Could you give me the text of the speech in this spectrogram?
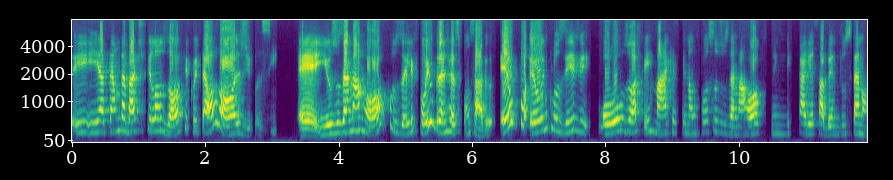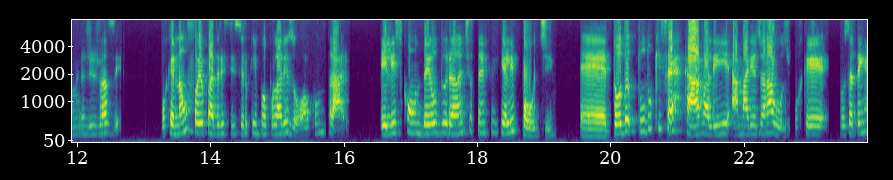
e, e até um debate filosófico e teológico, assim. É, e o José Marrocos, ele foi o grande responsável. Eu, eu, inclusive, ouso afirmar que se não fosse o José Marrocos, ninguém ficaria sabendo dos fenômenos de Juazeiro. Porque não foi o Padre Cícero quem popularizou, ao contrário. Ele escondeu durante o tempo em que ele pôde é, todo, tudo que cercava ali a Maria de Araújo, porque você tem,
